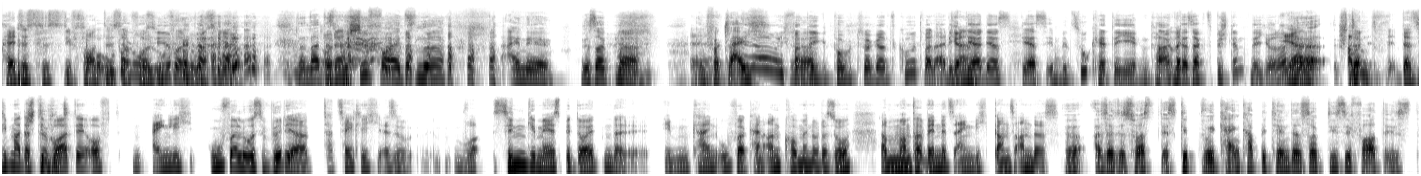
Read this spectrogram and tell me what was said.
hey, das ist die Fahrt ist ja voll uferlos hier. uferlos hier. Dann hat das Schiff war jetzt nur eine, wie sagt man, ein Vergleich. Ja, ich fand Ja. den Punkt schon ganz gut, weil eigentlich Ja. der, der es- in Bezug hätte jeden Tag, Aber- der sagt es bestimmt nicht, oder? Ja, Ja, stimmt. Aber da sieht man, dass Stimmt. die Worte oft eigentlich uferlos würde ja tatsächlich, also wo- sinngemäß bedeuten, da eben kein Ufer, kein Ankommen oder so, aber man verwendet es eigentlich ganz anders. Ja, also das heißt, es gibt wohl keinen Kapitän, der sagt, diese Fahrt ist,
